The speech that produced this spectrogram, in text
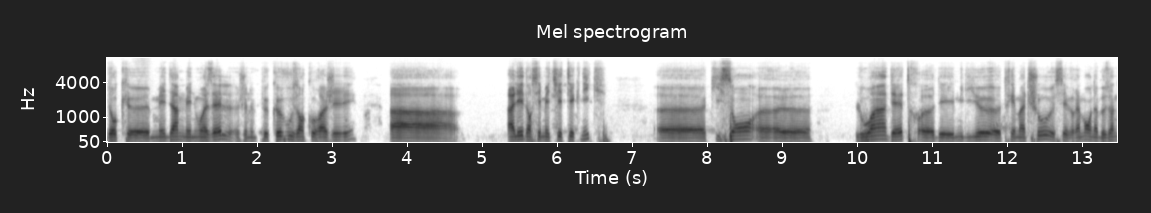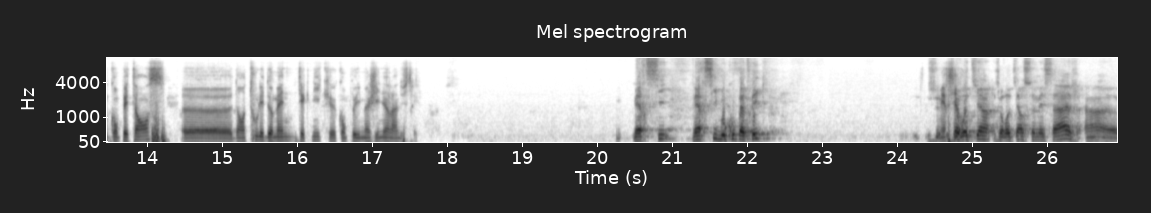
donc, mesdames, mesdemoiselles, je ne peux que vous encourager à aller dans ces métiers techniques euh, qui sont euh, loin d'être euh, des milieux très machos. C'est vraiment, on a besoin de compétences dans tous les domaines techniques qu'on peut imaginer dans l'industrie. Merci. Merci beaucoup, Patrick. Je, Merci retiens, je retiens ce message. Hein,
